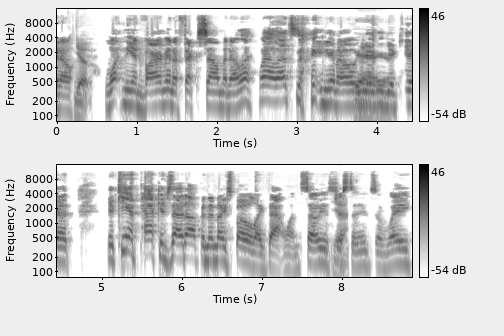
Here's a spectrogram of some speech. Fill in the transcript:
You know, yep. what in the environment affects salmonella? Well, that's you know, yeah, you, yeah. you, can't you can't package that up in a nice bow like that one. So it's yeah. just a, it's a way,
